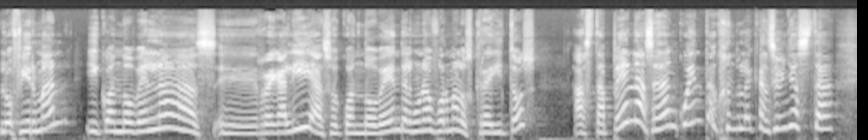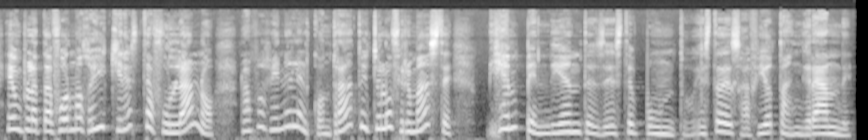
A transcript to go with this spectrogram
lo firman y cuando ven las eh, regalías o cuando ven de alguna forma los créditos, hasta apenas se dan cuenta cuando la canción ya está en plataformas. Oye, ¿quién es este fulano? No, pues viene en el contrato y tú lo firmaste. Bien pendientes de este punto, este desafío tan grande.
